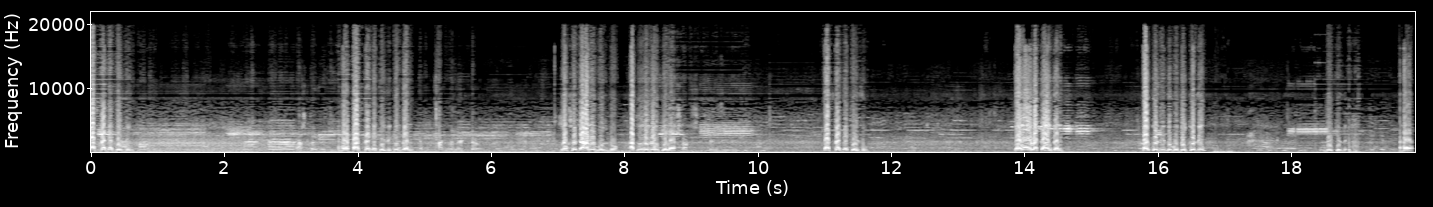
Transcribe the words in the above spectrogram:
পাঁচ টাকা কেজি। হ্যাঁ পাঁচ টাকা কেজি। কিনবেন? থাকবে না একটা না সেটা আমি বুঝব। আপনি নেবেন কিনা? পাঁচ টাকা কেজি। বাবা ওনা কাম দেন। কয় কেজি দেবো? দুই কেজি? দুই কেজি। হ্যাঁ।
